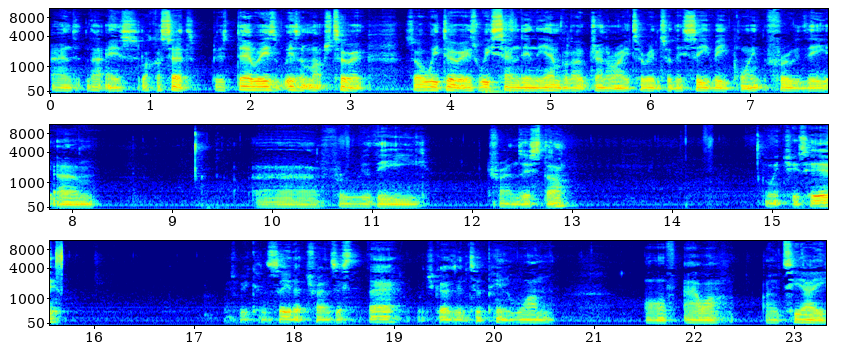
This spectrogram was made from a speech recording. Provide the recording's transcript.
and that is, like I said, there is, isn't much to it. So all we do is we send in the envelope generator into the CV point through the um, through the transistor, which is here. As we can see, that transistor there, which goes into pin one of our OTA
